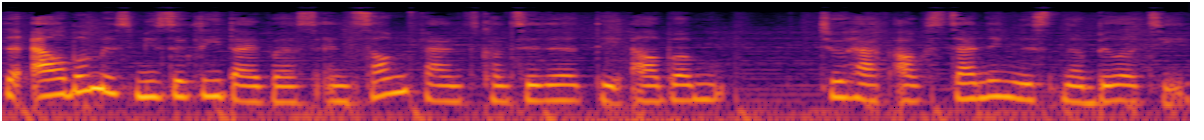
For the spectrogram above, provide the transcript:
The album is musically diverse, and some fans consider the album to have outstanding listenability.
